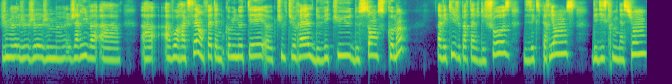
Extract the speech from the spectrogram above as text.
je me, je, je, j'arrive à, à, avoir accès en fait à une communauté culturelle de vécu, de sens commun avec qui je partage des choses, des expériences, des discriminations,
